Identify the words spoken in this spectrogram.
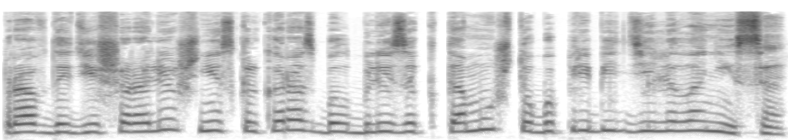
Правда, Дишаралеш несколько раз был близок к тому, чтобы прибить Дилеланиса.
